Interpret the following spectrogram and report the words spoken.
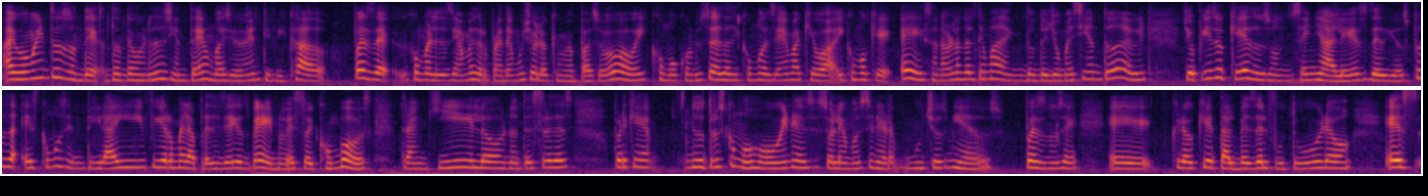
Hay momentos donde, donde uno se siente demasiado identificado pues como les decía, me sorprende mucho lo que me pasó hoy, como con ustedes, así como dice Emma que va y como que, hey, están hablando del tema de donde yo me siento débil, yo pienso que esos son señales de Dios, pues es como sentir ahí firme la presencia de Dios, ve, no estoy con vos, tranquilo, no te estreses, porque nosotros como jóvenes solemos tener muchos miedos, pues no sé, eh, creo que tal vez del futuro, es,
